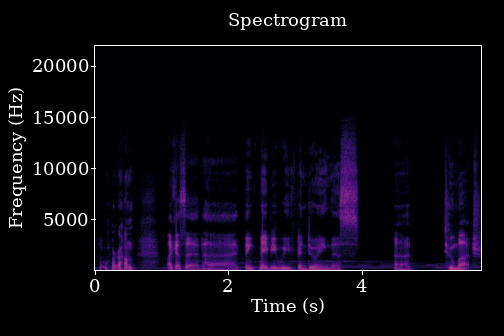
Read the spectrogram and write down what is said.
We're on, like I said, uh, I think maybe we've been doing this uh, too much.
